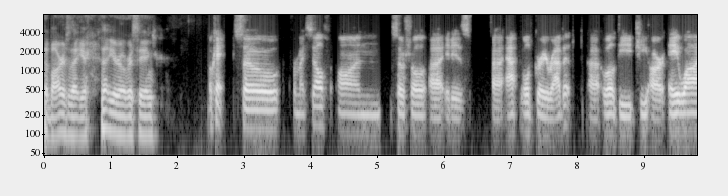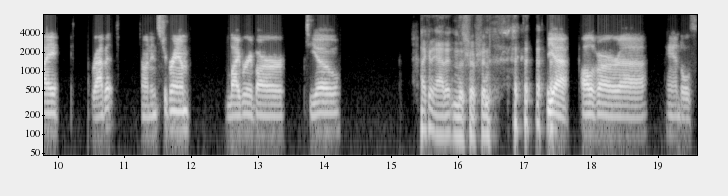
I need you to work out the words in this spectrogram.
the bars that you're that you're overseeing? Okay, so for myself on social, uh, it is uh, at Old Gray Rabbit, uh, O L D G R A Y Rabbit on Instagram, Library Bar TO. I can add it in the description. yeah, all of our uh, handles.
